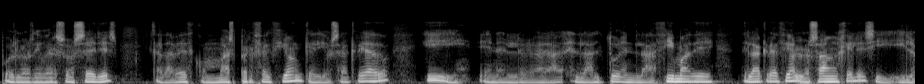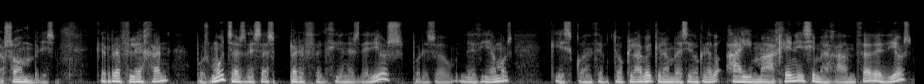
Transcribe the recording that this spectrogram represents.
pues los diversos seres, cada vez con más perfección que Dios ha creado, y en, el, en, la, en la, cima de, la creación, los ángeles y, y los hombres, que reflejan pues muchas de esas perfecciones de Dios. Por eso decíamos que es concepto clave que el hombre ha sido creado a imagen y semejanza de Dios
